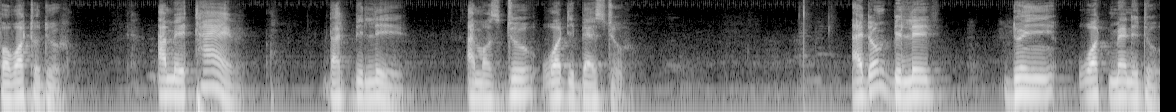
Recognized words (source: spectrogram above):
for what to do. I'm a type that believe I must do what the best do. I don't believe doing what many do.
